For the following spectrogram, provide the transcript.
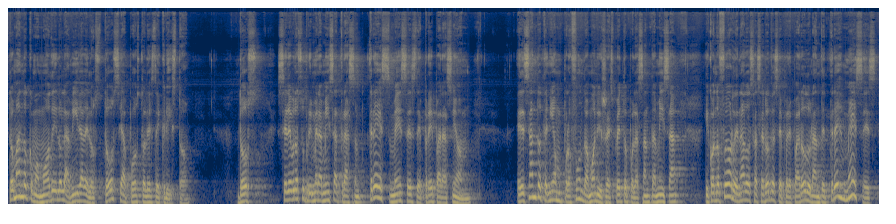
tomando como modelo la vida de los doce apóstoles de Cristo. 2. Celebró su primera misa tras tres meses de preparación. El santo tenía un profundo amor y respeto por la Santa Misa y cuando fue ordenado sacerdote se preparó durante tres meses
